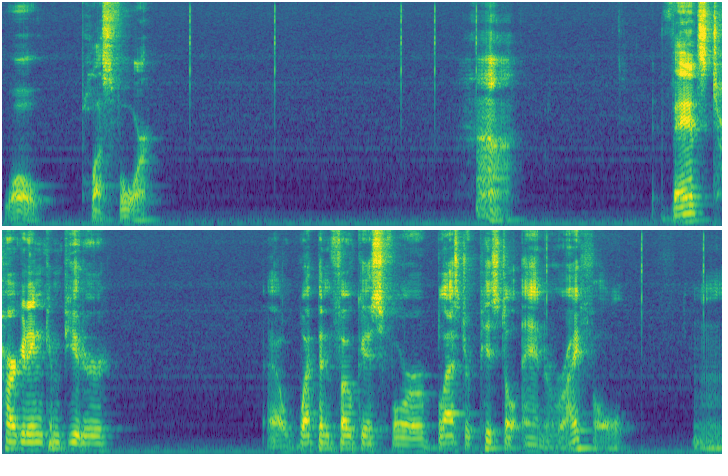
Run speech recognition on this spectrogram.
Whoa, plus four. Huh. Advanced targeting computer. Uh, weapon focus for blaster pistol and rifle. Hmm.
